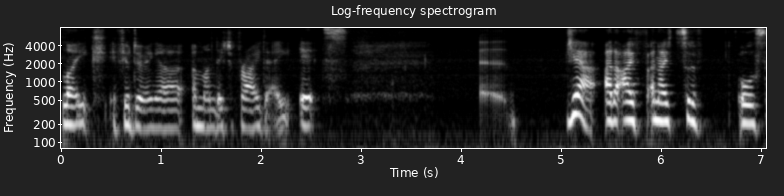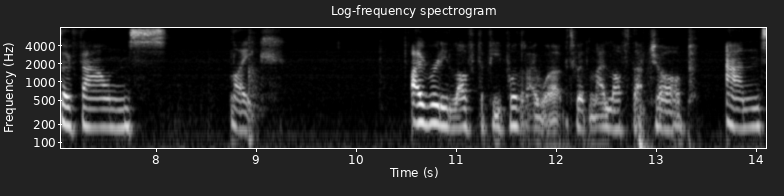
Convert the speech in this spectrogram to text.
like if you're doing a, a Monday to Friday, it's uh, yeah, and I and I sort of also found like I really loved the people that I worked with, and I loved that job, and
